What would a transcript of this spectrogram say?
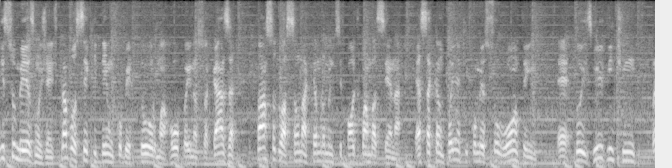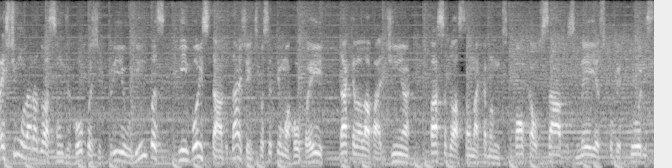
Isso mesmo, gente. Para você que tem um cobertor, uma roupa aí na sua casa, faça doação na Câmara Municipal de Barbacena. Essa campanha que começou ontem, é, 2021, para estimular a doação de roupas de frio, limpas e em bom estado, tá, gente? Se você tem uma roupa aí, dá aquela lavadinha, faça doação na Câmara Municipal, calçados, meias, cobertores.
